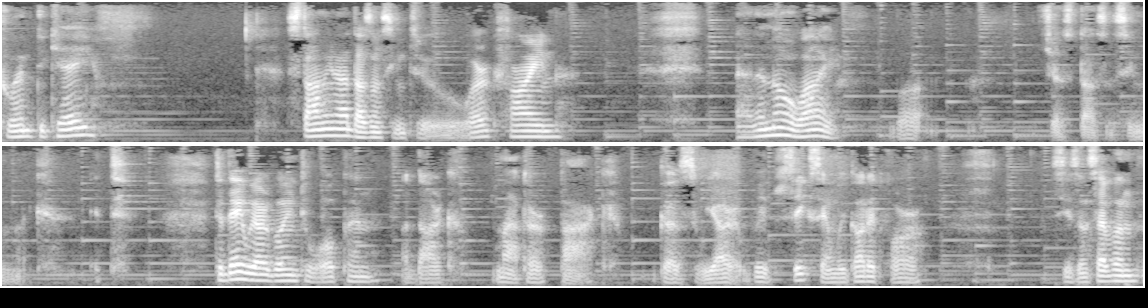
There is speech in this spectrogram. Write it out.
20k. Stamina doesn't seem to work fine. I don't know why, but just doesn't seem like it. Today we are going to open a dark matter pack because we are with 6 and we got it for season 7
